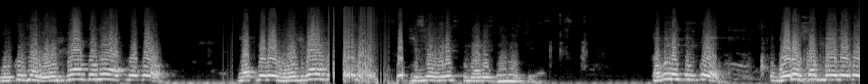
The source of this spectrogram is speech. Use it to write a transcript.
उनको रोजगार देना है आप लोग को ये रोजगार देना है, जिम्मेवारी तुम्हारी धन होती. है कबूल है तुमको तो बोलो सब महिला को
